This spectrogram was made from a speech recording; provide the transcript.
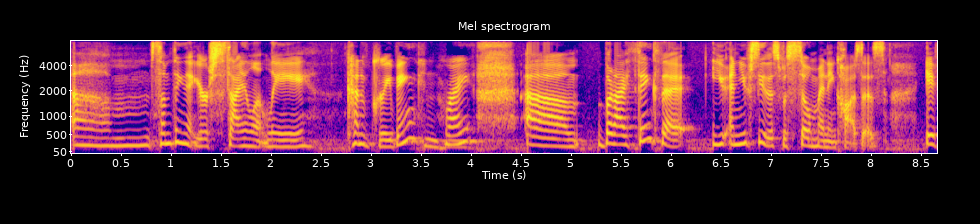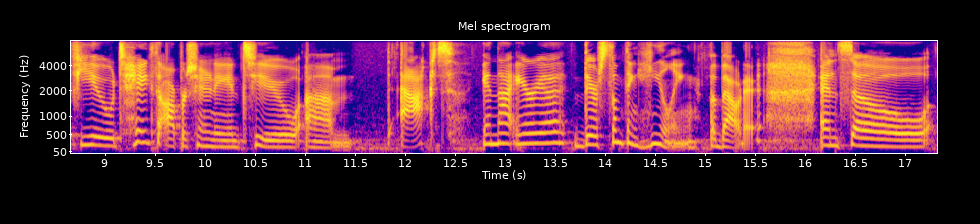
um, something that you're silently kind of grieving, mm-hmm. right? Um, but I think that you, and you see this with so many causes, if you take the opportunity to um, act in that area, there's something healing about it. And so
